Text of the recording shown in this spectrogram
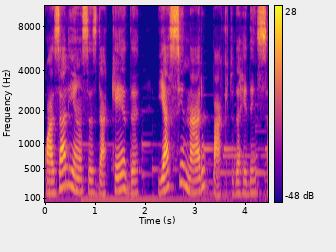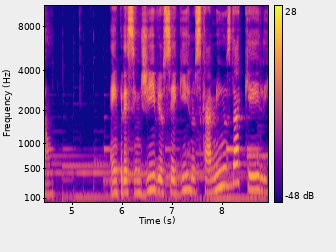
com as alianças da queda e assinar o pacto da redenção. É imprescindível seguir nos caminhos daquele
